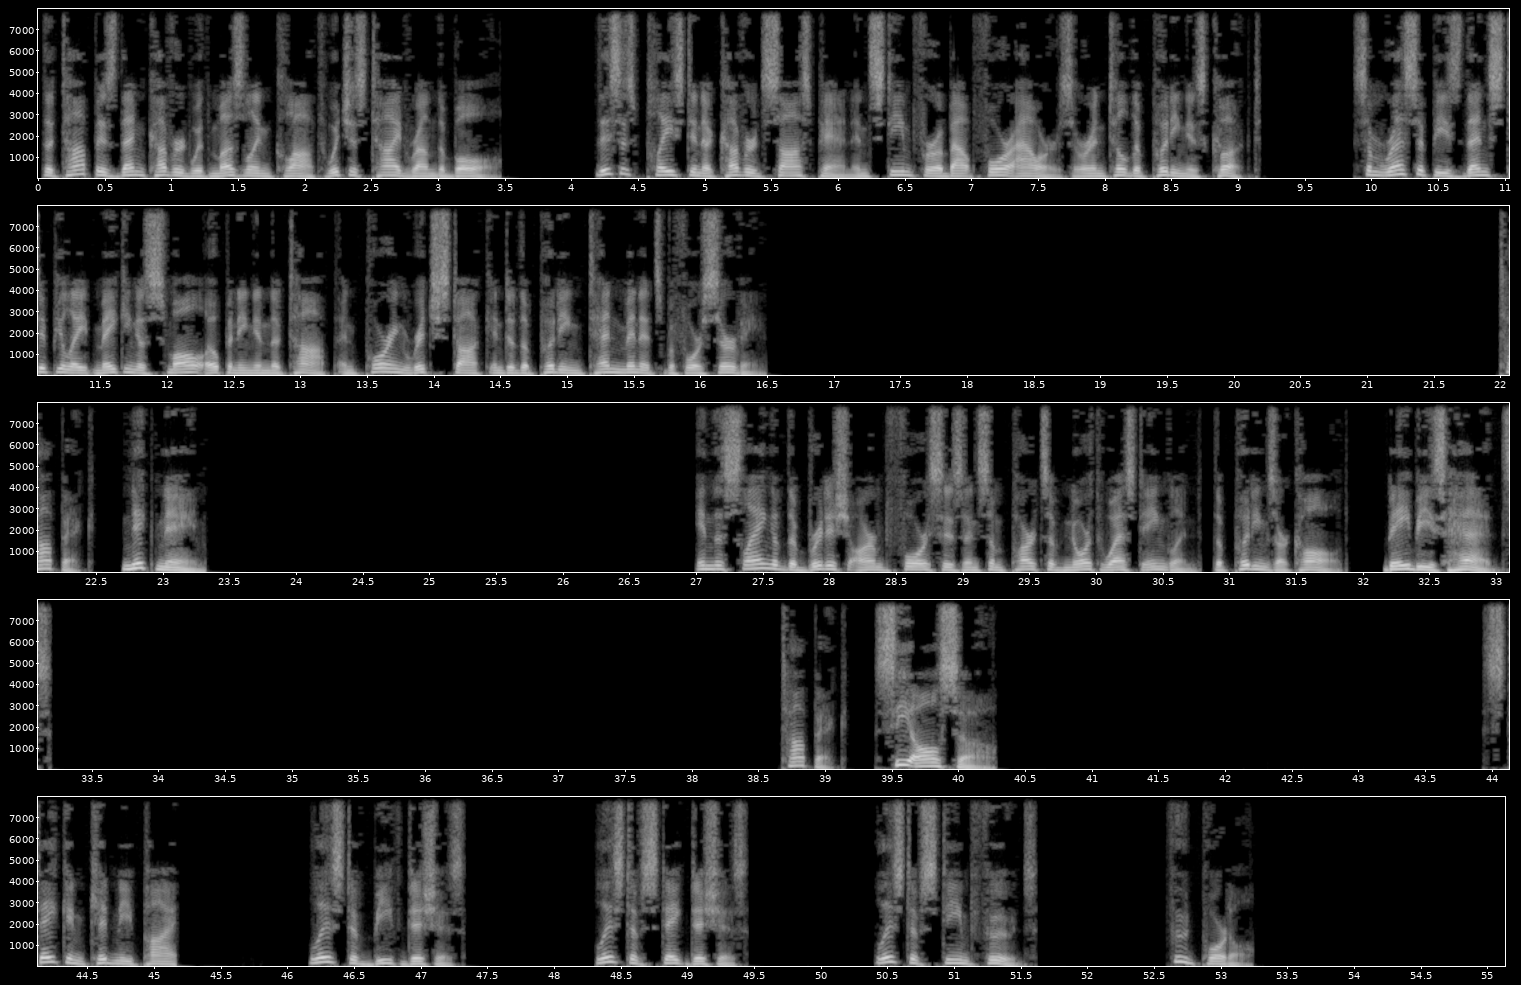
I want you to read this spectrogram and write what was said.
The top is then covered with muslin cloth which is tied round the bowl. This is placed in a covered saucepan and steamed for about 4 hours or until the pudding is cooked. Some recipes then stipulate making a small opening in the top and pouring rich stock into the pudding 10 minutes before serving. Nickname In the slang of the British Armed Forces and some parts of northwest England, the puddings are called «babies' heads». See also. Steak and kidney pie. List of beef dishes. List of steak dishes. List of steamed foods. Food portal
